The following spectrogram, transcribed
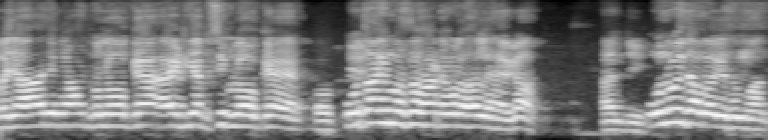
ਬਜਾਜ ਕਾਰਡ ਬਲੌਕ ਹੈ ਆਈਡੀਐਫਸੀ ਬਲੌਕ ਹੈ. ਉਹਦਾ ਵੀ ਮਸਲਾ ਸਾਡੇ ਕੋਲ ਹੱਲ ਹੈਗਾ। ਹਾਂਜੀ। ਉਹਨੂੰ ਵੀ ਦੇਵਾਂਗੇ ਸਮਾਨ।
